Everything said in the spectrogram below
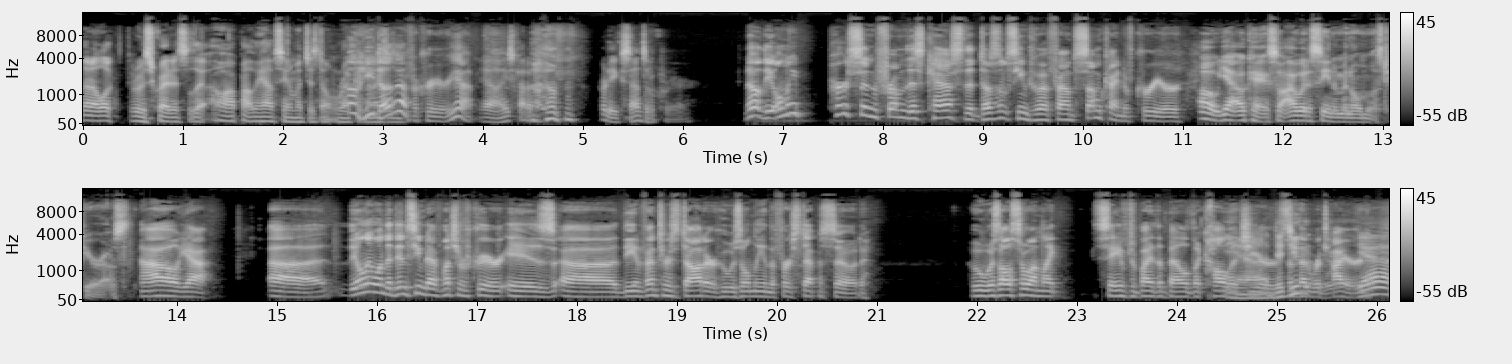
And then I looked through his credits. I was like, oh, I probably have seen him. I just don't recognize. Oh, recognize. he does him. have a career, yeah. Yeah, he's got a pretty extensive career. No, the only person from this cast that doesn't seem to have found some kind of career. Oh yeah, okay. So I would have seen him in Almost Heroes. Oh yeah. Uh, the only one that didn't seem to have much of a career is uh, the inventor's daughter, who was only in the first episode, who was also on like Saved by the Bell, the college Yeah. years, Did and you- then retired. Yeah,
